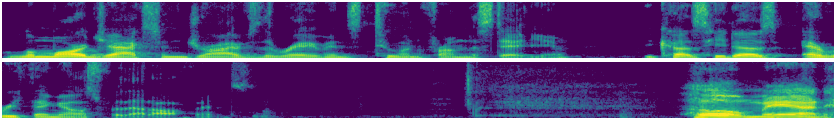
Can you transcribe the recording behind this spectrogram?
Lamar Jackson drives the Ravens to and from the stadium? Because he does everything else for that offense. Oh man.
